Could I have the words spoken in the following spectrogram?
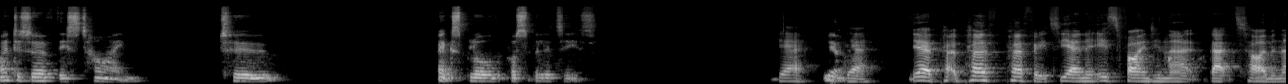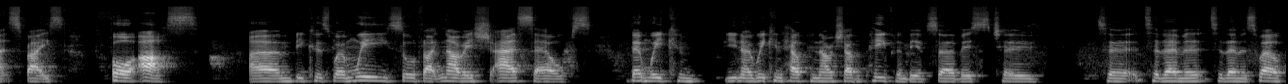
I deserve this time to explore the possibilities. Yeah. Yeah. Yeah. Yeah. Per- perfect. Yeah. And it is finding that that time and that space for us. Um, because when we sort of like nourish ourselves, then we can, you know, we can help and nourish other people and be of service to to to them uh, to them as well.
